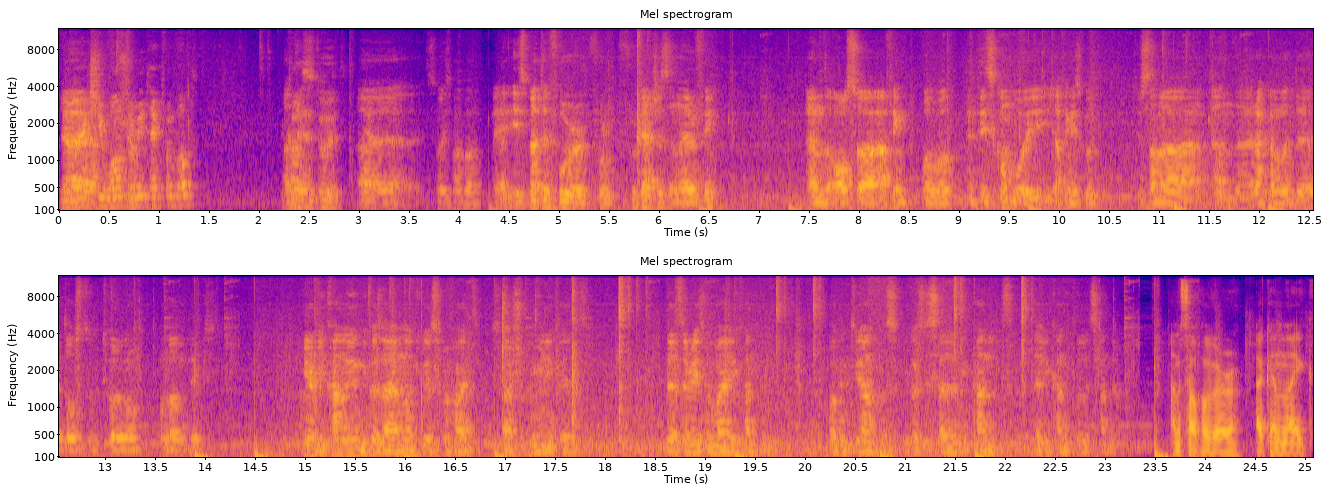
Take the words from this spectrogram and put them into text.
Yeah, if you yeah, actually want sure. to retake from bot. I Because- didn't do it, Yeah. uh, so it's my bad. It's better for, for, for catches and everything. And also, I think well, well, this combo, I think is good. Susanna and uh, Rakan with the, those two, two are on, on the Olympics. Here we can't win because I am not used for fight, so I should communicate. That's the reason why we can't win. Talking to Jankos because he said that we can't that we can't kill Alexander. I'm self-aware. I can like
